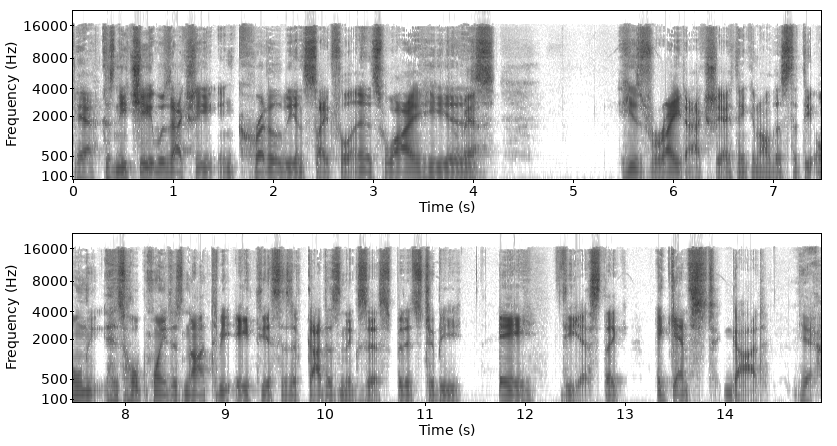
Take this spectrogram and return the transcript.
Yeah. because Nietzsche was actually incredibly insightful, and it's why he Oh, is he's right. Actually, I think in all this that the only his whole point is not to be atheist as if God doesn't exist, but it's to be atheist, like against God. Yeah.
